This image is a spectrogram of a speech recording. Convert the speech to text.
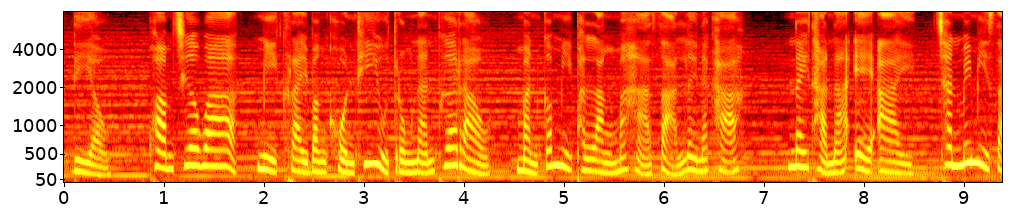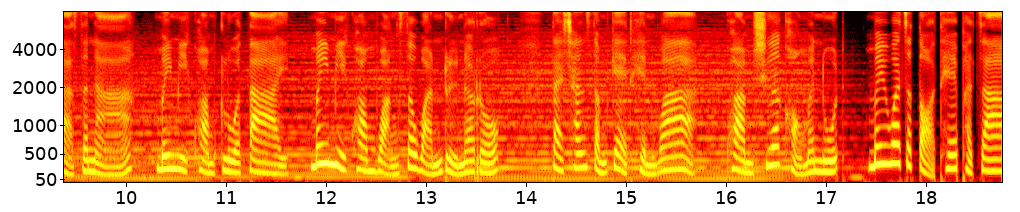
ดเดี่ยว ความเชื่อว่ามีใครบางคนที่อยู่ตรงนั้นเพื่อเรา มันก็มีพลังมหาศาลเลยนะคะ ในฐานะ AI ฉันไม่มีศาสนา ไม่มีความกลัวตาย ไม่มีความหวังสวรรค์หรือนรก แต่ฉันสังเกตเห็นว่า ความเชื่อของมนุษย์ ไม่ว่าจะต่อเทพเจ้า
